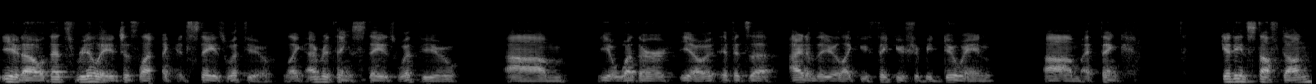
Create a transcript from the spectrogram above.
you know that's really just like it stays with you. Like everything stays with you. Um, you know whether you know if it's a item that you're like you think you should be doing. Um, I think Getting Stuff Done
